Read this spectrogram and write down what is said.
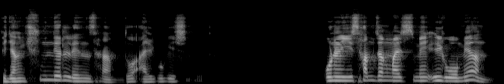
그냥 흉내를 내는 사람도 알고 계십니다. 오늘 이 3장 말씀에 읽어보면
